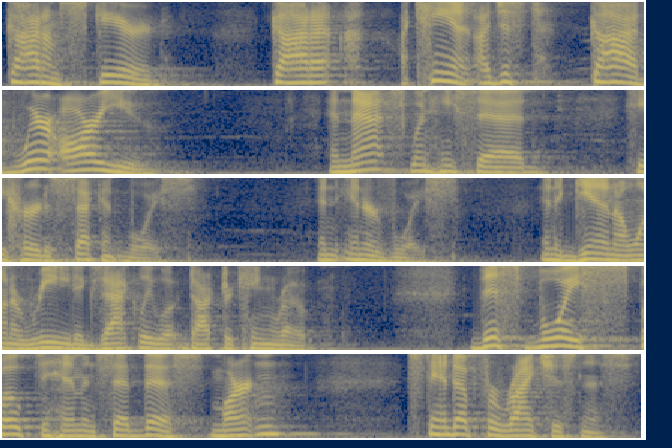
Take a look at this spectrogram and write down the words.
God, I'm scared. God, I, I can't. I just, God, where are you? And that's when he said he heard a second voice, an inner voice. And again, I want to read exactly what Dr. King wrote. This voice spoke to him and said this Martin, stand up for righteousness,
